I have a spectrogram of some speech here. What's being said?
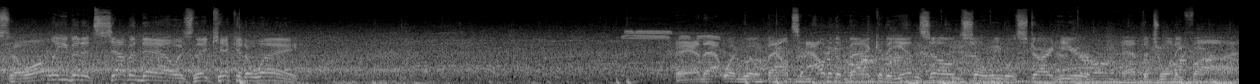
So all even at seven now as they kick it away. And that one will bounce out of the back of the end zone, so we will start here at the 25.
